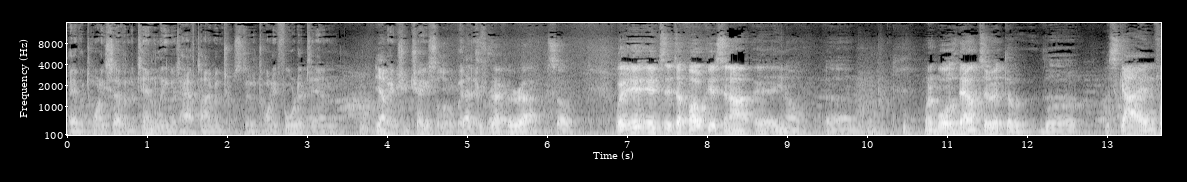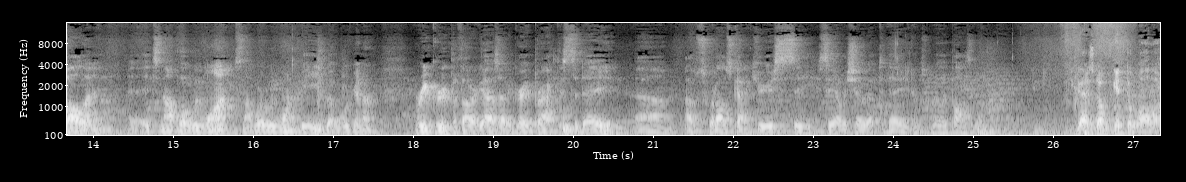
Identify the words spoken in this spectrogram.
They have a 27 to 10 lead at halftime instead of 24 to 10. Yep. Makes you chase a little bit That's different. exactly right. So, well, it, it's it's a focus, and I, uh, you know, um, when it boils down to it, the the the sky isn't falling, and it's not what we want. It's not where we want to be, but we're gonna regroup. I thought our guys had a great practice today, and um, I was what I was kind of curious to see see how we showed up today, and it was really positive. You guys don't get to wallow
